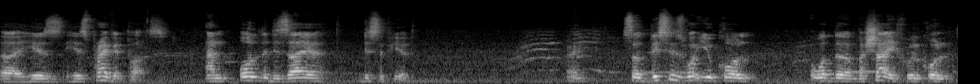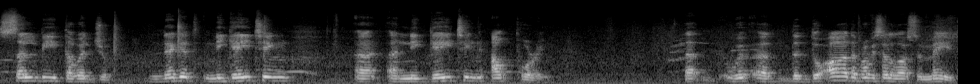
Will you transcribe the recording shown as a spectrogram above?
uh, his, his private parts. And all the desire disappeared. Right? So this is what you call, what the mashayikh will call salbi tawajjuh. Negat, negating, uh, a negating outpouring. That uh, the dua the Prophet made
